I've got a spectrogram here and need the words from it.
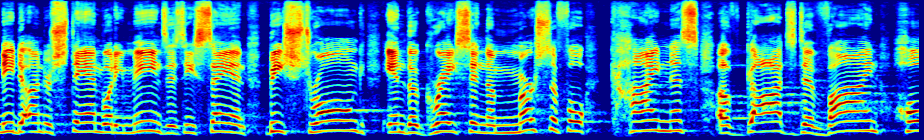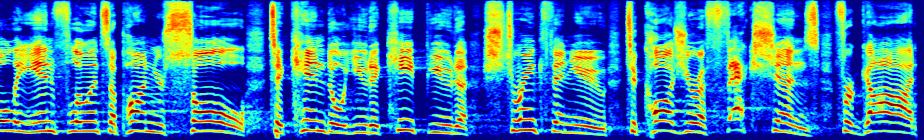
need to understand what he means is he's saying, be strong in the grace, in the merciful kindness of God's divine, holy influence upon your soul to kindle you, to keep you, to strengthen you, to cause your affections for God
